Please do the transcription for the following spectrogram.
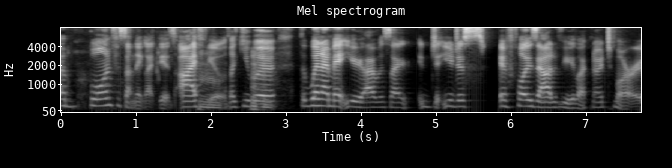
are born for something like this. I Mm. feel like you Mhm. were the when I met you, I was like, you just it flows out of you like no tomorrow.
